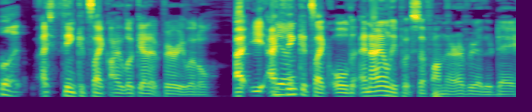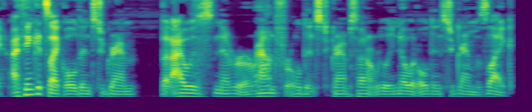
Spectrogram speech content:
But I think it's like I look at it very little. I, I Yeah. think it's like old, and I only put stuff on there every other day. I think it's like old Instagram, but I was never around for old Instagram, so I don't really know what old Instagram was like.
